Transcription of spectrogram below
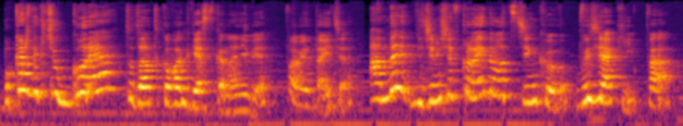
bo każdy kciuk w górę to dodatkowa gwiazdka na niebie. Pamiętajcie. A my widzimy się w kolejnym odcinku. Buziaki, pa!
